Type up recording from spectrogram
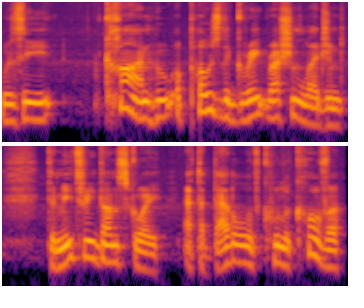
was the Khan who opposed the great Russian legend Dmitry Donskoy at the Battle of Kulikovo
